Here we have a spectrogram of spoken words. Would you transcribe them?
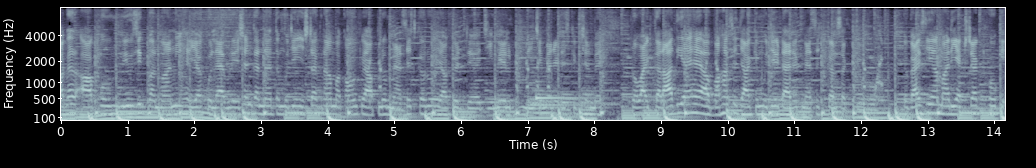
अगर आपको म्यूज़िक बनवानी है या कोलेबोरेशन करना है तो मुझे इंस्टाग्राम अकाउंट पे आप लोग मैसेज करो या फिर जीमेल नीचे मैंने डिस्क्रिप्शन में प्रोवाइड करा दिया है. आप वहाँ से जाके मुझे डायरेक्ट मैसेज कर सकते हो. तो गैस ये हमारी एक्सट्रैक्ट होके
